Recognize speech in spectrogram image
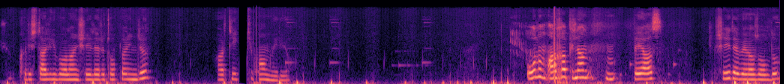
Şu kristal gibi olan şeyleri toplayınca Artı 2 puan veriyor. Oğlum arka plan beyaz. Şey de beyaz oldu.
